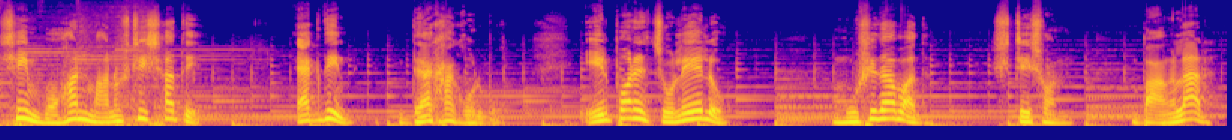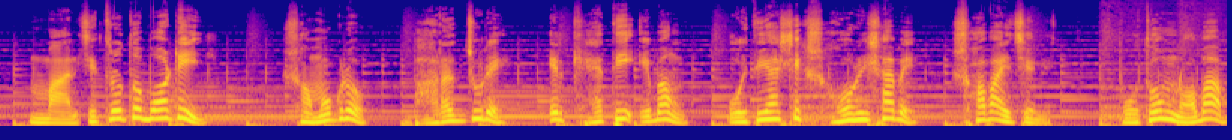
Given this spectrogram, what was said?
সেই মহান মানুষটির সাথে একদিন দেখা করব। এরপরে চলে এলো মুর্শিদাবাদ স্টেশন। বাংলার মানচিত্র তো বটেই। সমগ্র ভারত জুড়ে এর খ্যাতি এবং ঐতিহাসিক শহর হিসাবে সবাই চেনে। প্রথম নবাব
